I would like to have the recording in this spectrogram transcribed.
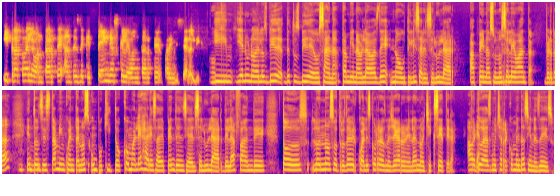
y trata de levantarte antes de que tengas que levantarte para iniciar el día. Y, y en uno de los de tus videos, Ana, también hablabas de no utilizar el celular apenas uno se levanta, ¿verdad? Entonces también cuéntanos un poquito cómo alejar esa dependencia del celular, del afán de todos los nosotros de ver cuáles correos me llegaron en la noche, etcétera. Que Ahora- tú das muchas recomendaciones de eso.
